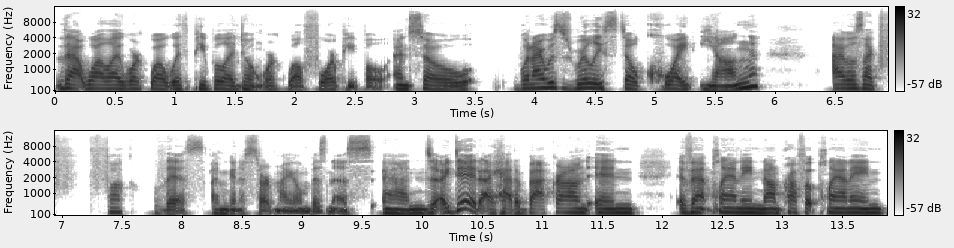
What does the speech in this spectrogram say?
that while I work well with people, I don't work well for people. And so when I was really still quite young, I was like, fuck this. I'm going to start my own business. And I did. I had a background in event planning, nonprofit planning,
